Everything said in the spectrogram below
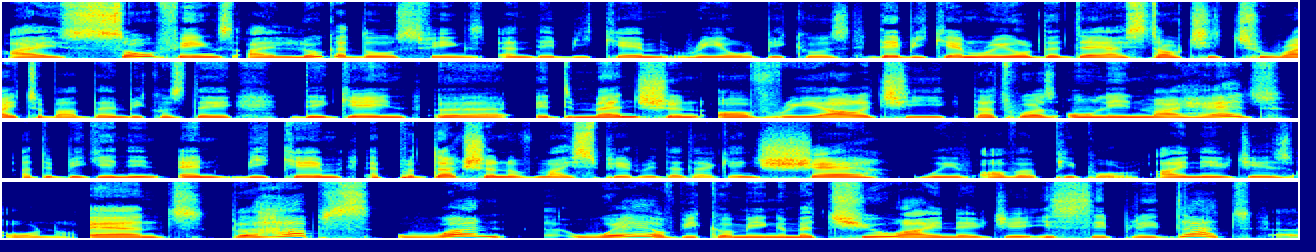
I saw things, I look at those things, and they became real because they became real the day I started to write about them because they they gain uh, a dimension of reality that was only in my head at the beginning and became a production of my spirit that I can share with other people, INFJs or not. And perhaps one way of becoming a mature INFJ is simply that uh,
